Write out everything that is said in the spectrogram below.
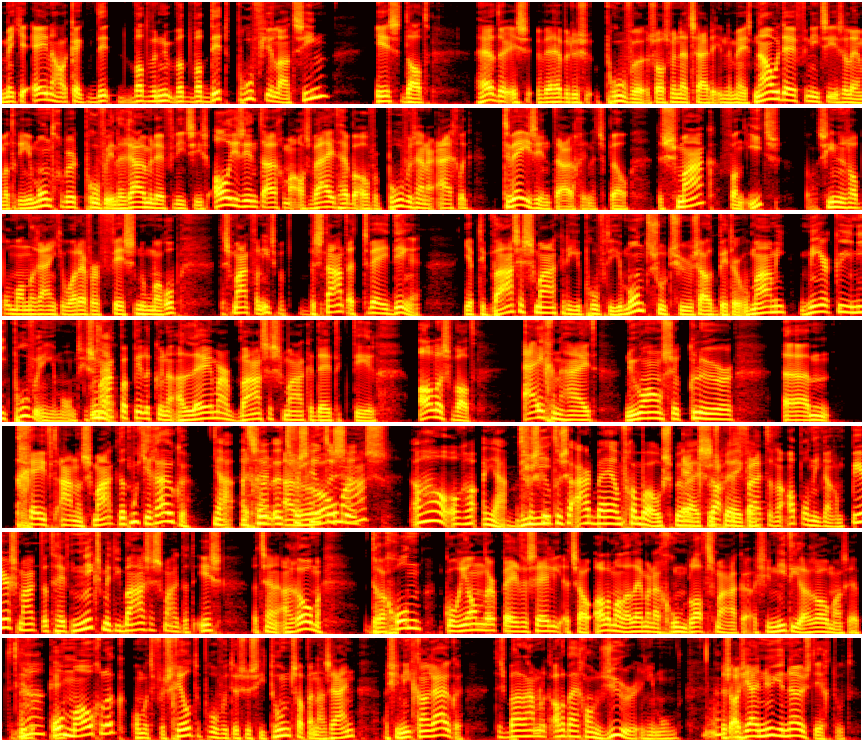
met je ene hand. Kijk, dit, wat, we nu, wat, wat dit proefje laat zien, is dat. Hè, er is, we hebben dus proeven, zoals we net zeiden, in de meest nauwe definitie is alleen wat er in je mond gebeurt. Proeven in de ruime definitie is al je zintuigen. Maar als wij het hebben over proeven, zijn er eigenlijk twee zintuigen in het spel. De smaak van iets, van een sinaasappel, mandarijntje, whatever, vis, noem maar op. De smaak van iets be- bestaat uit twee dingen. Je hebt die basissmaken die je proeft in je mond. Zoet, zuur, zout, bitter, umami. Meer kun je niet proeven in je mond. Je smaakpapillen kunnen alleen maar basissmaken detecteren. Alles wat eigenheid, nuance, kleur ehm, geeft aan een smaak, dat moet je ruiken. ja, Het, het, verschil tussen. Oh, ja, het Die- verschil tussen aardbei en framboos, bij wijze van Exact. Het spreken. feit dat een appel niet naar een peer smaakt, dat heeft niks met die basissmaak. Dat, is, dat zijn aromen. Dragon, koriander, peterselie, het zou allemaal alleen maar naar groen blad smaken als je niet die aroma's hebt. Het is Ah, onmogelijk om het verschil te proeven tussen citroensap en azijn als je niet kan ruiken. Het is namelijk allebei gewoon zuur in je mond. Dus als jij nu je neus dicht doet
